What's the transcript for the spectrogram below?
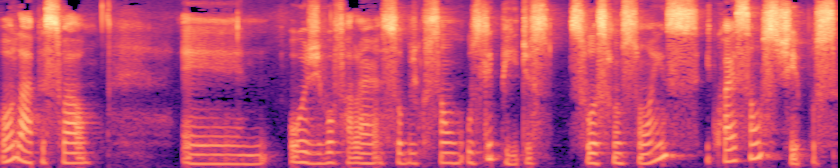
Olá, pessoal. É, hoje vou falar sobre o que são os lipídios, suas funções e quais são os tipos.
